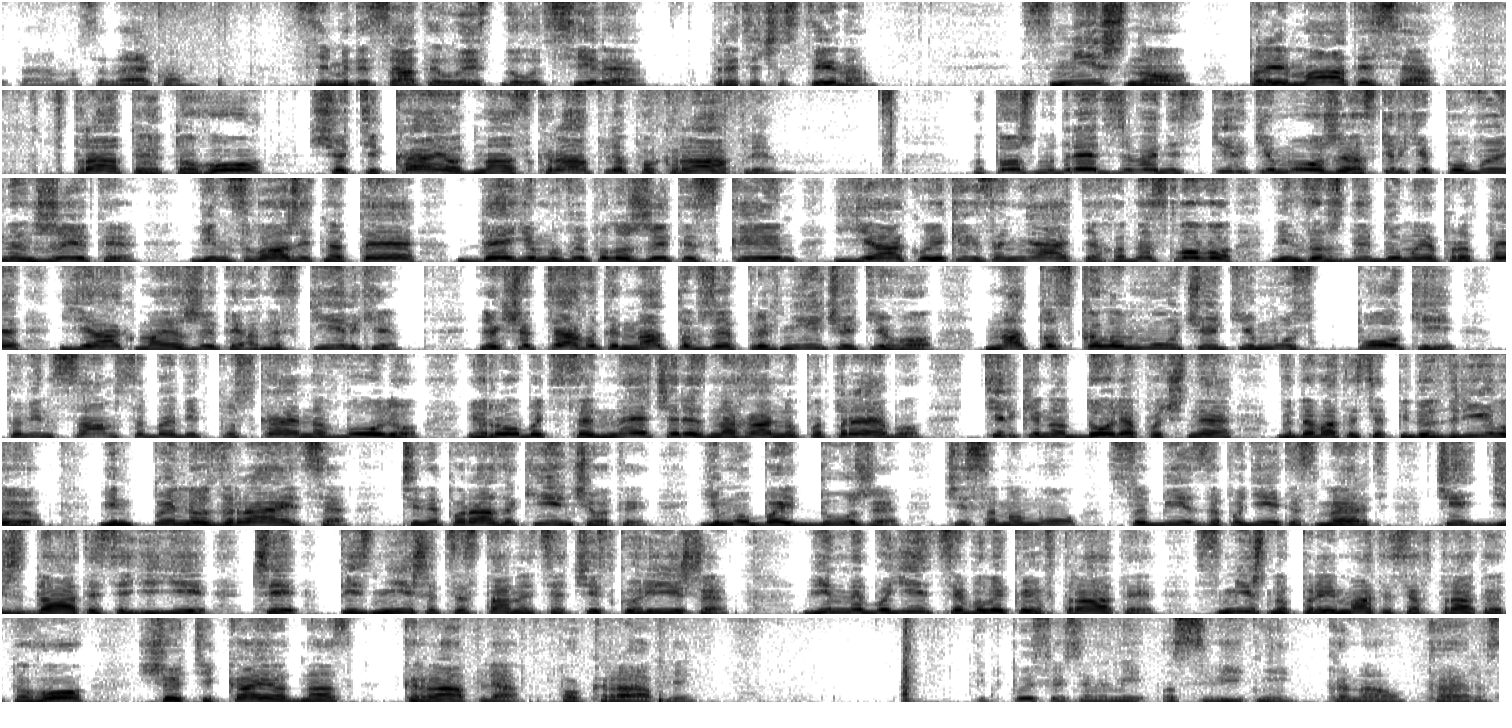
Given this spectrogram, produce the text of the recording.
Читаємо Сенеко. 70-й лист до Луцілія, третя частина. Смішно перейматися втратою того, що тікає одна з крапля по краплі. Отож, мудрець живе не скільки може, а скільки повинен жити. Він зважить на те, де йому випало жити, з ким, як, у яких заняттях. Одне слово, він завжди думає про те, як має жити, а не скільки. Якщо тяготи надто вже пригнічують його, надто скаламучують йому спокій, то він сам себе відпускає на волю і робить це не через нагальну потребу. Тільки но доля почне видаватися підозрілою, він пильно озирається, чи не пора закінчувати. Йому байдуже, чи самому собі заподіяти смерть, чи діждатися її, чи пізніше це станеться, чи скоріше. Він не боїться великої втрати, смішно перейматися втратою того, що тікає від нас крапля по краплі. Підписуйся на мій освітній канал Кайрос.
